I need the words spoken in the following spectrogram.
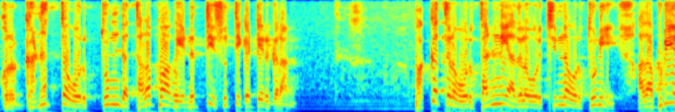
ஒரு கனத்த ஒரு துண்ட தலப்பாகையை நெத்தி சுத்தி கட்டி இருக்கிறாங்க பக்கத்துல ஒரு தண்ணி அதுல ஒரு சின்ன ஒரு துணி அது அப்படியே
